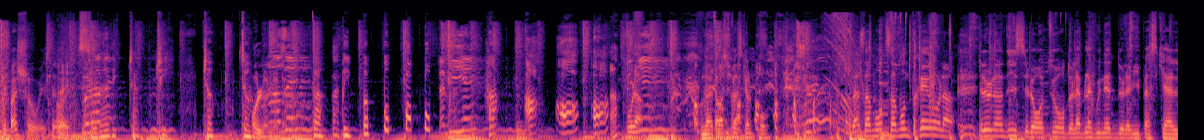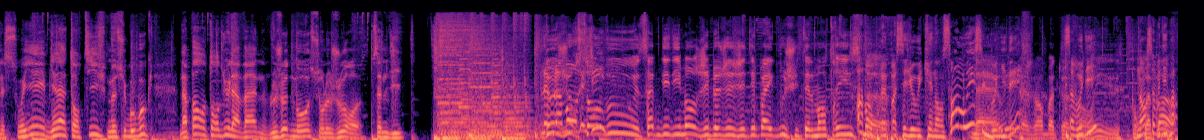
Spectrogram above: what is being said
c'est pas chaud, oui, c'est vrai. C'est lundi. Oh là là. Oh. On a Attention Pascal Pro. Là, ça monte, ça monte très haut là. Et le lundi, c'est le retour de la blagounette de l'ami Pascal. Soyez bien attentifs, Monsieur Boubouk n'a pas entendu la vanne, le jeu de mots sur le jour euh, samedi. Deux la main en jours sans vous, samedi, dimanche, j'étais pas avec vous, je suis tellement triste. Ah bah on pourrait passer le week-end ensemble, oui, c'est une Ben bonne oui, idée. bah, genre, bah, Ça vous dit oui, Non, ça vous dit pas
